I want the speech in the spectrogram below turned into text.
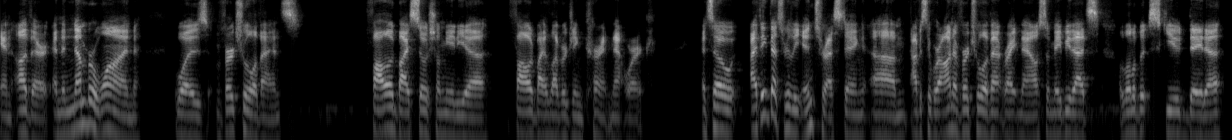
and other. And the number one was virtual events followed by social media, followed by leveraging current network. And so I think that's really interesting. Um, obviously, we're on a virtual event right now, so maybe that's a little bit skewed data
